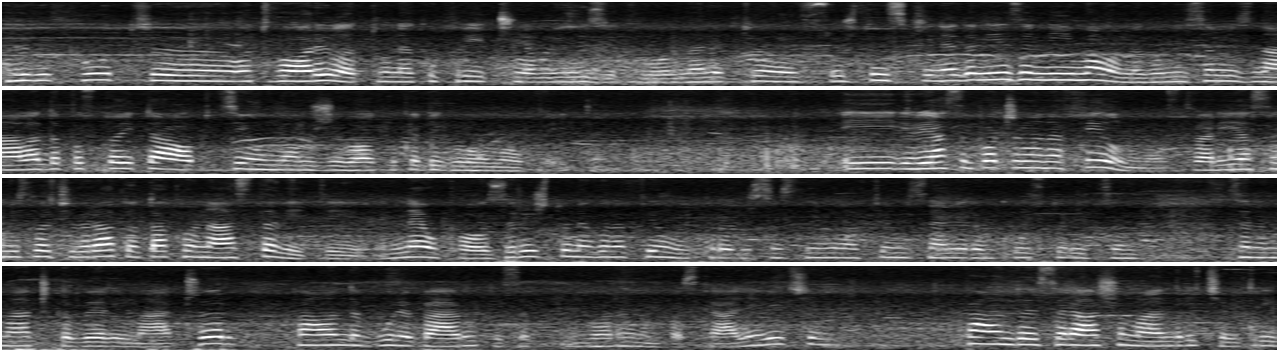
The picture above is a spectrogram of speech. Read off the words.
prvi put e, otvorila tu neku priču o mjuziklu. Mene to suštinski ne da nije zanimalo, nego nisam ni znala da postoji ta opcija u mom životu kad je gluma u pitanju. I, jer ja sam počela na filmu, u stvari. Ja sam mislila da će vjerojatno tako nastaviti, ne u pozorištu, nego na filmu. Prvo da sam snimila film sa Emirom Kusturicom, Crna mačka, Beli mačor, pa onda Bure Barute sa Goranom Paskaljevićem, pa onda je sa Rašom Andrićem Tri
